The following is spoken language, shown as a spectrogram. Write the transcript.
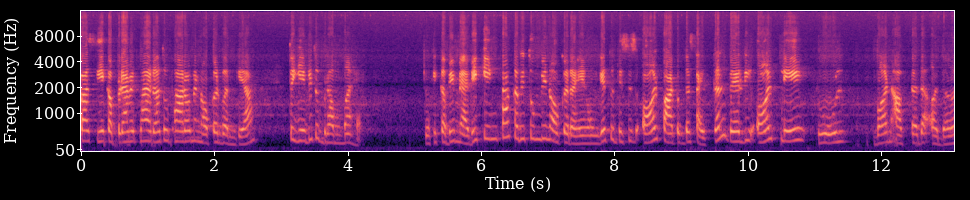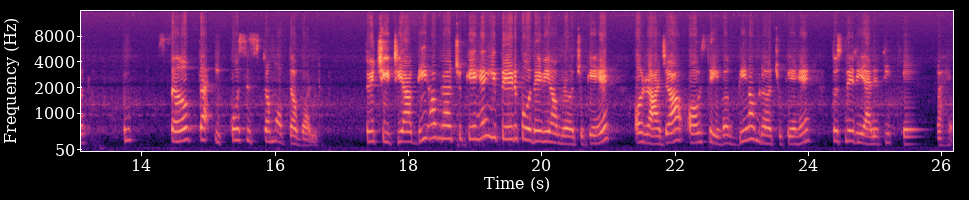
पास ये कपड़ा में तुम्हारा रथ उठा रहा हूँ, मैं नौकर बन गया तो ये भी तो ब्रह्म है। क्योंकि कभी मैं भी किंग था, कभी तुम भी नौकर रहे होंगे तो this is all part of the cycle where we all play role one after the other to serve the ecosystem of the world तो ये चीटिया भी हम रह चुके हैं, ये पेड़ पौधे भी हम रह चुके हैं और राजा और सेवक भी हम रह चुके हैं तो उसमें रियलिटी क्या है?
